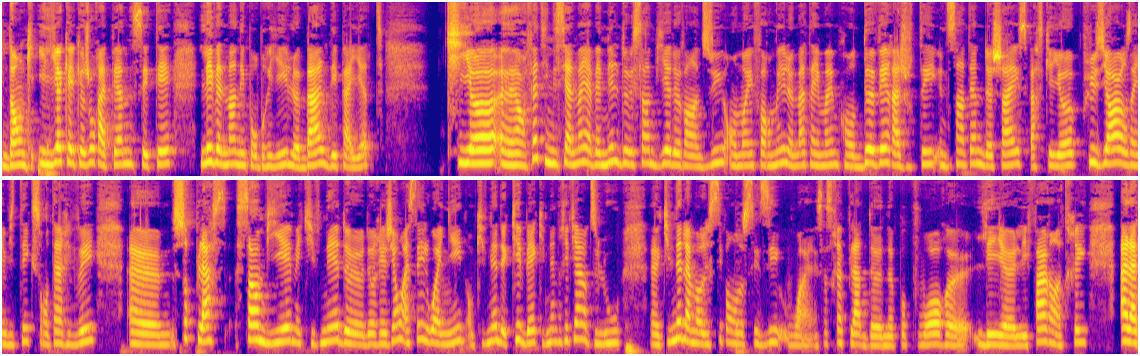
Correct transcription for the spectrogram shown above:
Donc, il y a quelques jours à peine, c'était l'événement Né le bal des paillettes qui a, euh, en fait, initialement, il y avait 1200 billets de vendus. On m'a informé le matin même qu'on devait rajouter une centaine de chaises parce qu'il y a plusieurs invités qui sont arrivés euh, sur place sans billets, mais qui venaient de, de, régions assez éloignées, donc qui venaient de Québec, qui venaient de Rivière-du-Loup, euh, qui venaient de la Mauricie. on s'est dit, ouais, ça serait plate de ne pas pouvoir les, les faire entrer à la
